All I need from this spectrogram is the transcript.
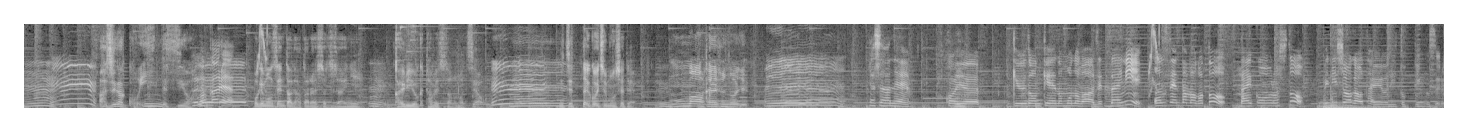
うん味が濃いんですよ。わかる。ポケモンセンターで働いてた時代にうん。帰りよく食べてたの松屋を。うで絶対これ注文してて。ううんまあ青春の味。私はねこういう牛丼系のものは絶対に温泉卵と大根おろしと紅生姜を大量にトッピングする。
